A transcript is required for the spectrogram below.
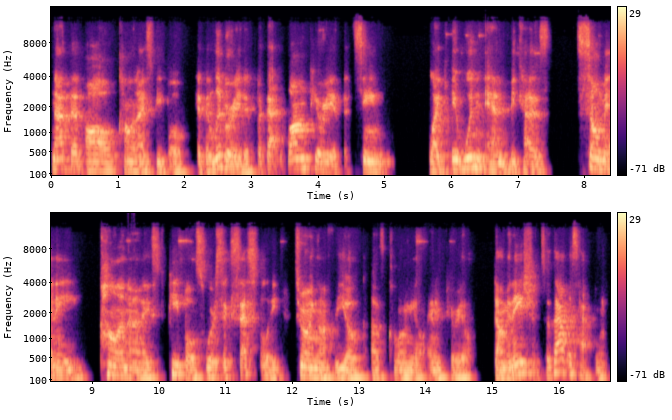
Not that all colonized people had been liberated, but that long period that seemed like it wouldn't end because so many colonized peoples were successfully throwing off the yoke of colonial and imperial domination. So that was happening.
